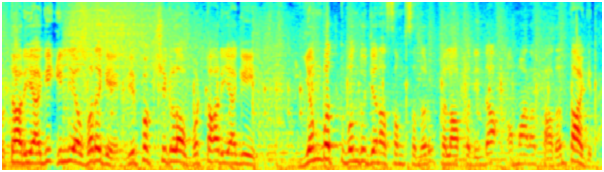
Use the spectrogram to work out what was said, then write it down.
ಒಟ್ಟಾರೆಯಾಗಿ ಇಲ್ಲಿಯವರೆಗೆ ವಿಪಕ್ಷಗಳ ಒಟ್ಟಾರೆಯಾಗಿ ಎಂಬತ್ತೊಂದು ಜನ ಸಂಸದರು ಕಲಾಪದಿಂದ ಅಮಾನತಾದಂತಾಗಿದೆ.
